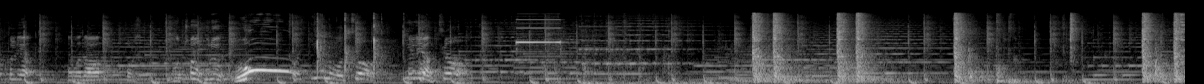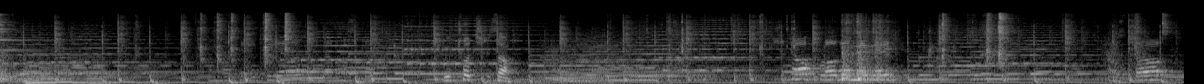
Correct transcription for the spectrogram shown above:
쇼 클리어. 해보다 5초 96. 오! 2는 5초. 클리어. 5초. 육초 73. Stop, load and make ready. Stop. Are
